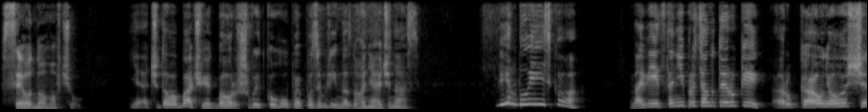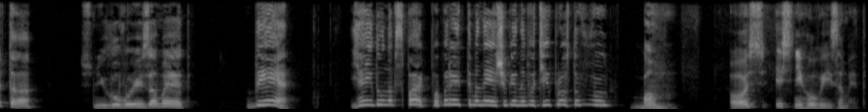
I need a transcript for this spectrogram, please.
все одно мовчу. Я чудово бачу, як Багор швидко гупає по землі, наздоганяючи нас. Він близько. На відстані простягнутої руки, а рука у нього ще та. Сніговий замет. Де? Я йду навспак, попередьте мене, щоб я не влетів просто в. Бам! Ось і сніговий замет.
